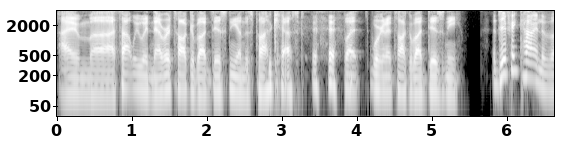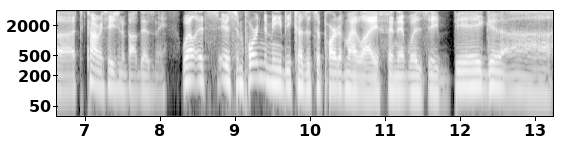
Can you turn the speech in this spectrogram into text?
I'm. Uh, I thought we would never talk about Disney on this podcast, but we're going to talk about Disney. A different kind of uh, conversation about Disney. Well, it's it's important to me because it's a part of my life, and it was a big. Uh,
